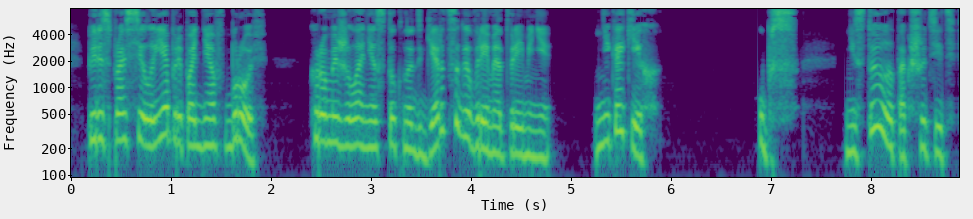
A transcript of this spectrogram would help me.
— переспросила я, приподняв бровь. «Кроме желания стукнуть герцога время от времени? Никаких». Упс, не стоило так шутить.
